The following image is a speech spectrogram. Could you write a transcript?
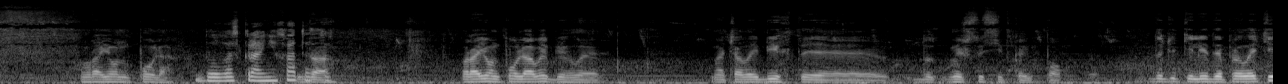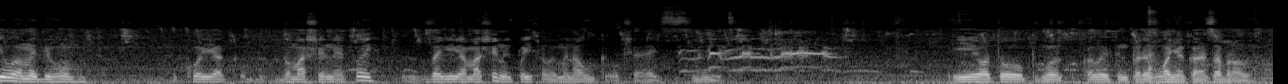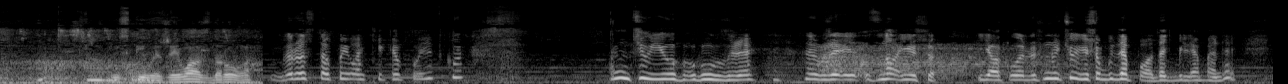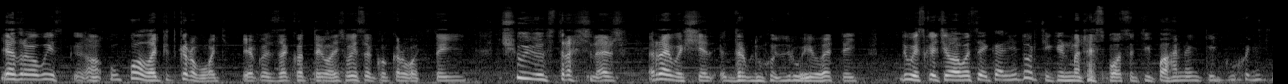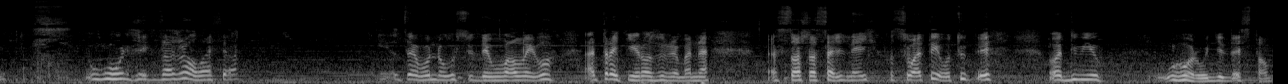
в район поля. Бо у вас крайня хата. Да. тут. В район поля вибігли, почали бігти, між сусідкою впав. До тіті Ліди прилетіло, ми бігом як до машини той, завів я машину і поїхали ми на луки взагалі геть з вулиці. І ото, коли він перезвонив, каже, забрали. Успіли жива, здорова. розтопила тільки плитку. Чую гул вже. Вже знаю, що як воно. Ну чую, що буде падати біля мене. Я зразу виск... упала під кровать, якось закотилась, високо кровать стоїть. Чую страшне ж. Ревище друг, другий летить. Вискочила в оцей коридорчик, він мене спас у тій поганенькій кухоньки. Гульчик зажалася. І це воно сюди ввалило. А третій раз уже мене Саша Сальний схватив туди, одвів у городі десь там.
